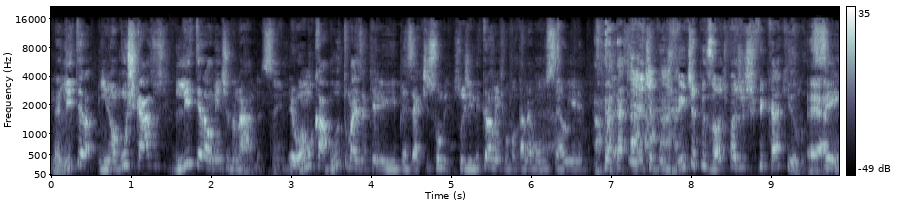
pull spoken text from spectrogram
Né? Literal, em alguns casos, literalmente do nada. Sim. Eu amo o Kabuto, mas aquele Hypersect surge, surge literalmente, vou botar minha mão no céu e ele aparece. E é tipo uns 20 episódios pra justificar aquilo. Sim.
